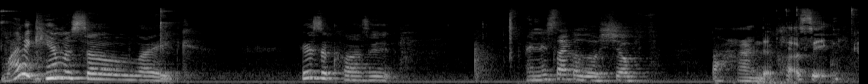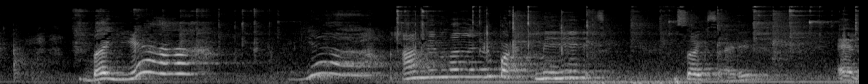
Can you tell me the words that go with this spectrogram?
Why the camera so like, here's a closet and it's like a little shelf behind the closet. But yeah, yeah, I'm in my little apartment. so excited. And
